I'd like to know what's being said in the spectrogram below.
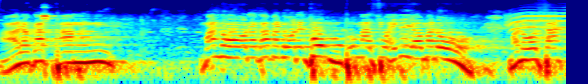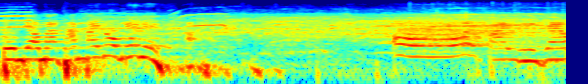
เอาละครับทางมโนนะครับมโนในทุ่มทุ่มมาสวยทีเดียวมโนมโนซัดตูมเดียวมาทันไหมลูกนี้นี่โอ้ยไปอีกแล้ว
